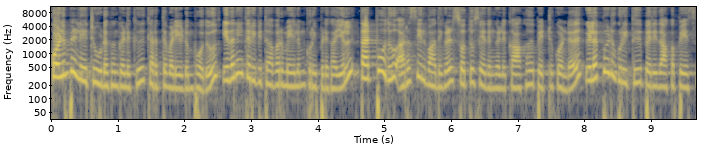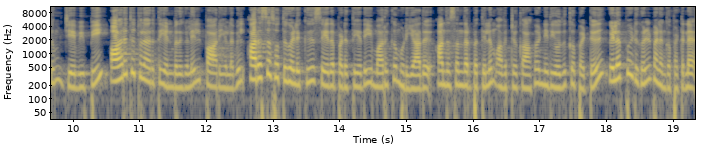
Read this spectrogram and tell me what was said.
கொழும்பில் நேற்று ஊடகங்களுக்கு கருத்து வெளியிடும் போது இதனை தெரிவித்த அவர் மேலும் குறிப்பிடுகையில் தற்போது அரசியல்வாதிகள் சொத்து சேதங்களுக்காக பெற்றுக்கொண்டு இழப்பீடு குறித்து பெரிதாக பேசும் ஜேவிபி ஆயிரத்தி தொள்ளாயிரத்தி எண்பதுகளில் பாரியளவில் அரச சொத்துகளுக்கு சேதப்படுத்தியதை மறுக்க முடியாது. அந்த சந்தர்ப்பத்திலும் அவற்றுக்காக நிதி ஒதுக்கப்பட்டு இழப்பீடுகள் வழங்கப்பட்டன.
